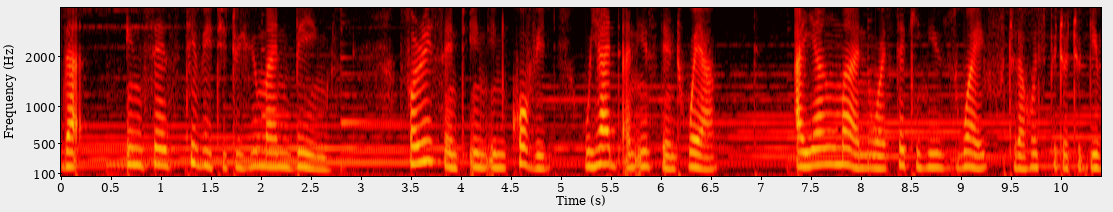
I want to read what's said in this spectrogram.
the insensitivity to human beings. For recent in, in COVID, we had an incident where a young man was taking his wife to the hospital to give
